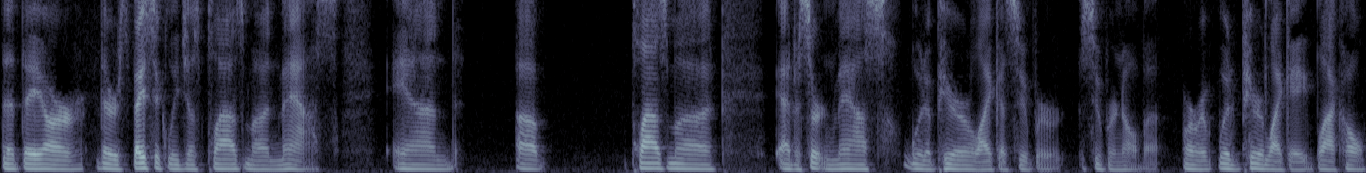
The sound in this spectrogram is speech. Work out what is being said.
that they are there's basically just plasma and mass and uh, plasma at a certain mass would appear like a super supernova or it would appear like a black hole.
